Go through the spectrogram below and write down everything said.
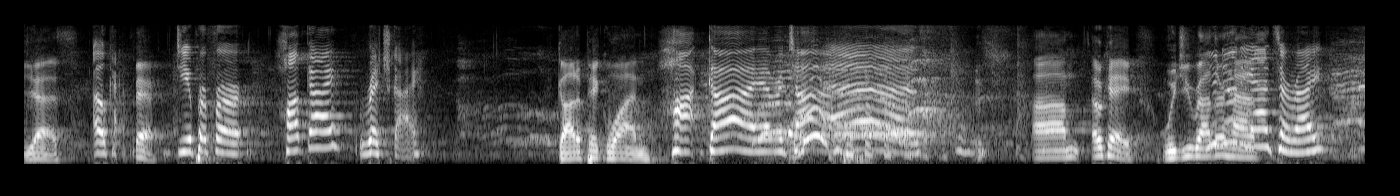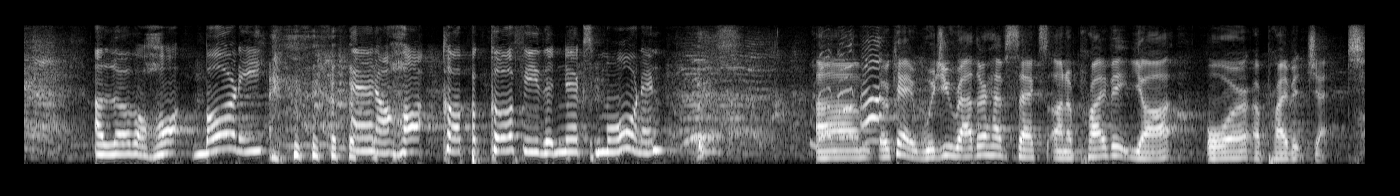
Yes. okay. Fair. Do you prefer hot guy, rich guy? Gotta pick one. Hot guy every time. Yes. Um, okay. Would you rather You know the answer, right? I love a hot body and a hot cup of coffee the next morning. Um, okay. Would you rather have sex on a private yacht or a private jet?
